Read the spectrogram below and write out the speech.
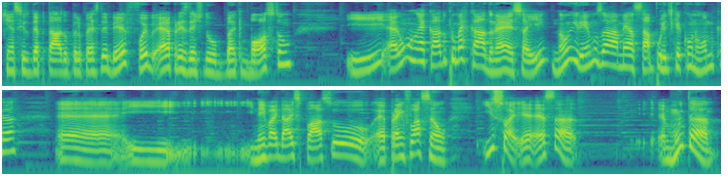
tinha sido deputado pelo PSDB, foi, era presidente do Bank Boston e era um recado para o mercado, né? Isso aí, não iremos ameaçar a política econômica é, e, e, nem vai dar espaço é, para inflação. Isso é, essa é muita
